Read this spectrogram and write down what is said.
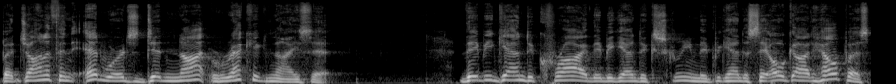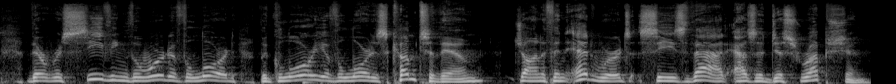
But Jonathan Edwards did not recognize it. They began to cry. They began to scream. They began to say, Oh God, help us. They're receiving the word of the Lord. The glory of the Lord has come to them. Jonathan Edwards sees that as a disruption.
